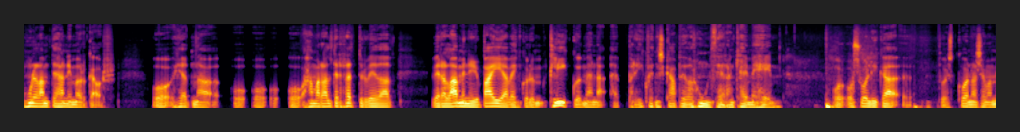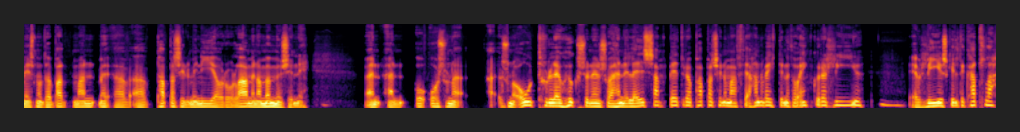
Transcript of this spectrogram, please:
hún landi hann í mörg ár og hérna og, og hann var aldrei hrettur við að vera laminir í bæja af einhverjum klíkum en bara í hvernig skapið var hún þegar hann kemi heim? Og svo líka, þú veist, kona sem var misnótað af, af pappa sínum í nýjáru og lamin af mömmu sinni en, en, og, og svona, svona ótrúleg hugsun eins og henni leiði samt betri á pappa sinum af því að hann veitinni þó einhverja hlýju mm. ef hlýju skildi kalla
